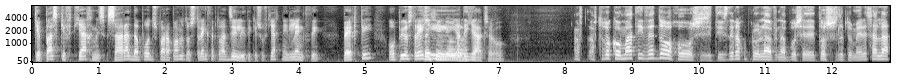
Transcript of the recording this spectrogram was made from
και πας και φτιάχνεις 40 πόντους παραπάνω το strength από το agility και σου φτιάχνει lengthy παίκτη, ο οποίος τρέχει αντεγιά, ξέρω αυτό το κομμάτι δεν το έχω συζητήσει, δεν έχω προλάβει να μπω σε τόσες λεπτομέρειες, αλλά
